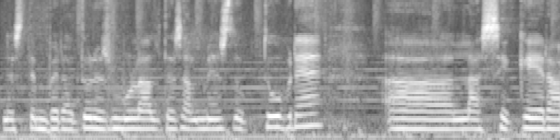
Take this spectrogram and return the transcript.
les temperatures molt altes al mes d'octubre, eh, la sequera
